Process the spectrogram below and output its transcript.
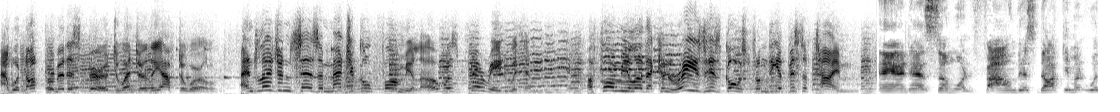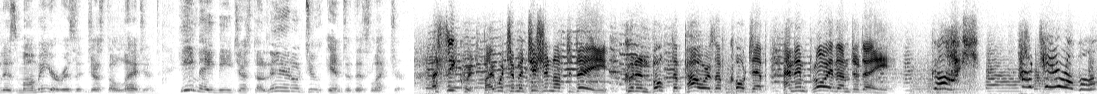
and would not permit his spirit to enter the afterworld. And legend says a magical formula was buried with him. A formula that can raise his ghost from the abyss of time. And has someone found this document with his mummy or is it just a legend? He may be just a little too into this lecture. A secret by which a magician of today could invoke the powers of Kotep and employ them today. Gosh, how terrible!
